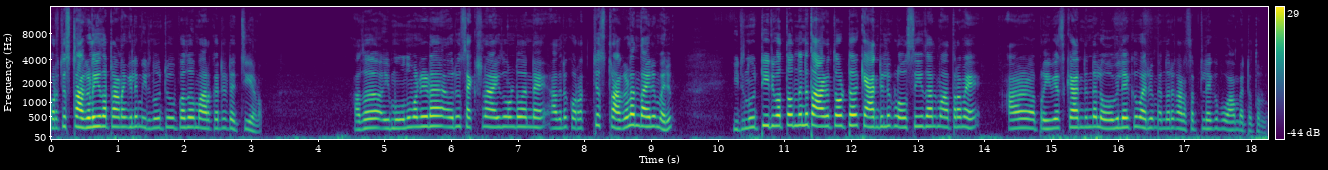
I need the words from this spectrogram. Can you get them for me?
കുറച്ച് സ്ട്രഗിൾ ചെയ്തിട്ടാണെങ്കിലും ഇരുന്നൂറ്റി മുപ്പത് മാർക്കറ്റ് ടച്ച് ചെയ്യണം. അത് ഈ മൂന്ന് മണിയുടെ ഒരു സെക്ഷൻ ആയതുകൊണ്ട് തന്നെ അതിൽ കുറച്ച് സ്ട്രഗിൾ എന്തായാലും വരും. ഇരുന്നൂറ്റി ഇരുപത്തൊന്നിന് താഴത്തോട്ട് ക്യാൻഡിൽ ക്ലോസ് ചെയ്താൽ മാത്രമേ ആ പ്രീവിയസ് ക്യാൻഡിന്റെ ലോവിലേക്ക് വരും എന്നൊരു കൺസെപ്റ്റിലേക്ക് പോകാൻ പറ്റത്തുള്ളൂ.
